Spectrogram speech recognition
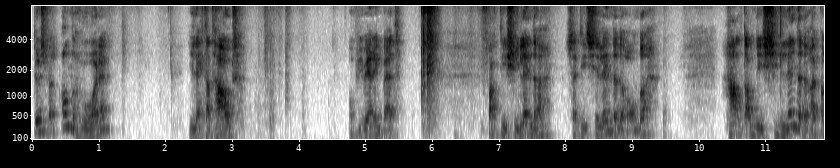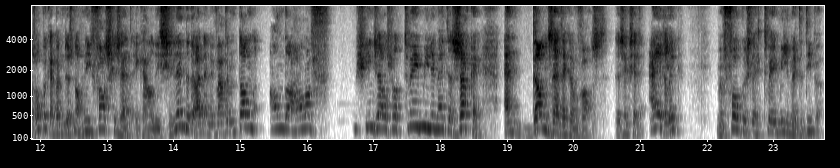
Dus met andere woorden, je legt dat hout op je werkbed, pak die cilinder, zet die cilinder eronder, haal dan die cilinder eruit. Pas op, ik heb hem dus nog niet vastgezet. Ik haal die cilinder eruit en ik laat hem dan anderhalf, misschien zelfs wel 2 mm zakken. En dan zet ik hem vast. Dus ik zet eigenlijk, mijn focus ligt 2 mm dieper.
